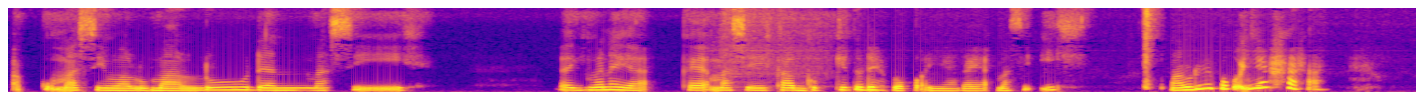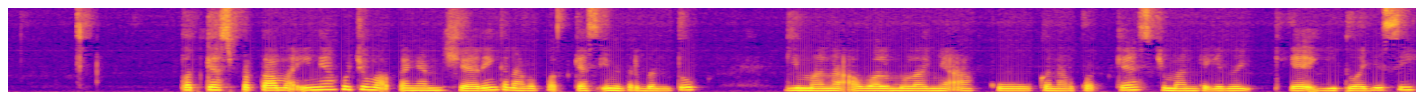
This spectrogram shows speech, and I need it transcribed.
Aku masih malu-malu dan masih eh, gimana ya kayak masih kagok gitu deh pokoknya. Kayak masih ih malu deh pokoknya. Podcast pertama ini aku cuma pengen sharing kenapa podcast ini terbentuk gimana awal mulanya aku kenal podcast cuman kayak gitu kayak gitu aja sih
